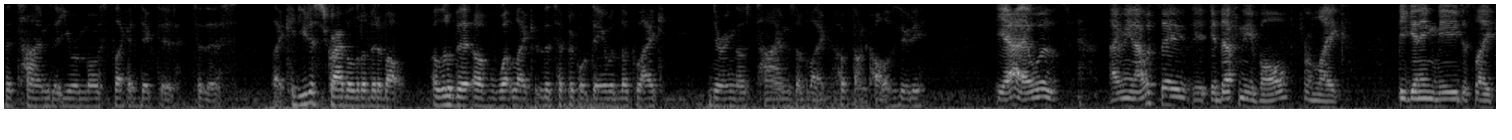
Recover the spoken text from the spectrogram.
the times that you were most like addicted to this. Like, could you describe a little bit about a little bit of what like the typical day would look like during those times of like hooked on Call of Duty? Yeah, it was. I mean, I would say it, it definitely evolved from like beginning me just like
